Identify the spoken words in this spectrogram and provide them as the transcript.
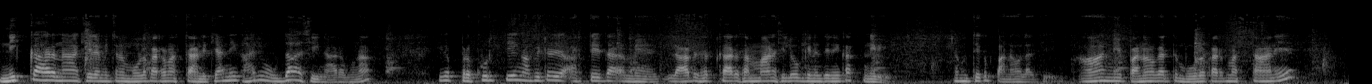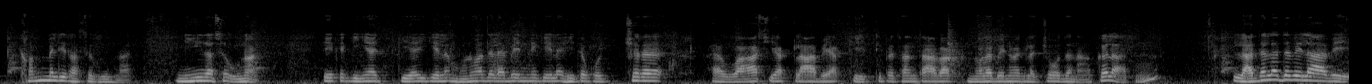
නික්කාරණා කියලා මෙතන මූල කර්මස්ථාන කියන්නේ හරිම උදාසීන අරමුණක්. ඒක ප්‍රകൃතියෙන් අපිට අර්ථය මේ ලාභ සත්කාර සම්මාන සිලෝක ගෙන දෙන එකක් නෙවෙයි. නමුත් ඒක පනවලා තියෙනවා. ආන්නේ පනවගත්ත මූල කර්මස්ථානයේ කම්මැලි රස දුන්නත්, නීරස වුණත් ඒක ගිනියත් කියයි කියලා මොනවද ලැබෙන්නේ කියලා හිත කොච්චර වාසියක් ලාභයක් කීර්ති ප්‍රසංතාවක් නොලැබෙනවා කියලා චෝදනා කළත් ලදලද වෙලාවේ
